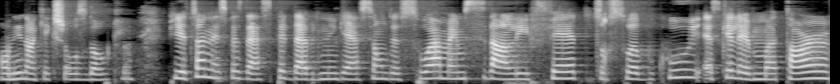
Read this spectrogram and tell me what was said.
On, on est dans quelque chose d'autre. Puis y a-t-il une espèce d'aspect d'abnégation de soi, même si dans les faits, tu reçois beaucoup? Est-ce que le moteur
